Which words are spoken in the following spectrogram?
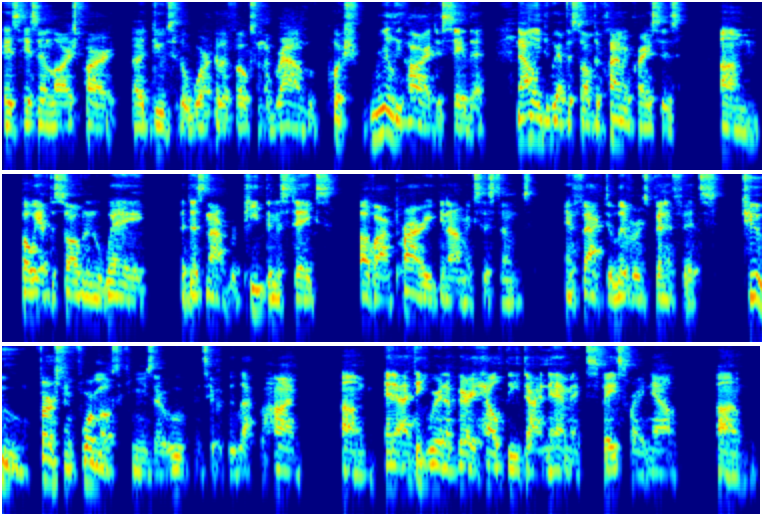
is, is in large part uh, due to the work of the folks on the ground who push really hard to say that not only do we have to solve the climate crisis, um, but we have to solve it in a way that does not repeat the mistakes of our prior economic systems. In fact, delivers benefits to first and foremost the communities that we've been typically left behind. Um, and I think we're in a very healthy, dynamic space right now. Um,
